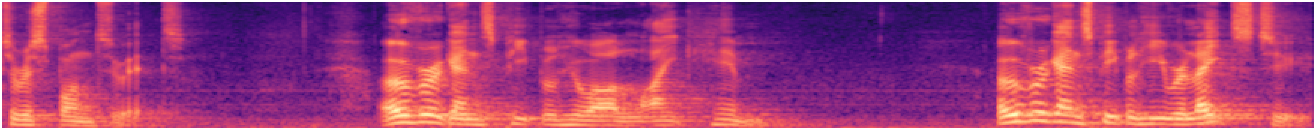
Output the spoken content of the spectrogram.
to respond to it, over against people who are like him, over against people he relates to,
